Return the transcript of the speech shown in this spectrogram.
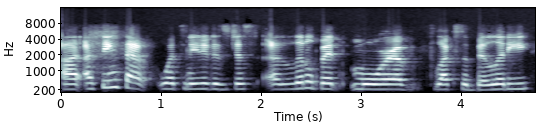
Uh, I think that what's needed is just a little bit more of flexibility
